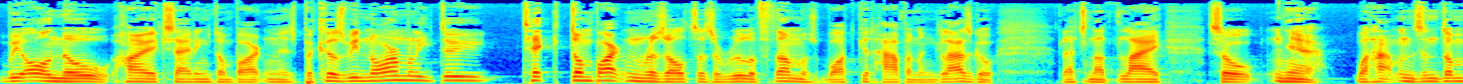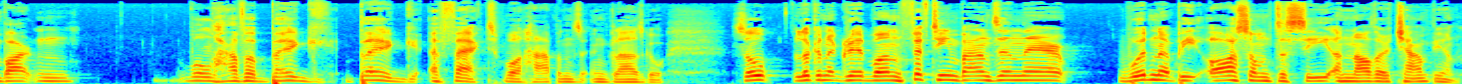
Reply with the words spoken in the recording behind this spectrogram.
we all know how exciting Dumbarton is because we normally do tick Dumbarton results as a rule of thumb as what could happen in Glasgow. Let's not lie. So, yeah, what happens in Dumbarton will have a big, big effect what happens in Glasgow. So, looking at grade one, 15 bands in there, wouldn't it be awesome to see another champion?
